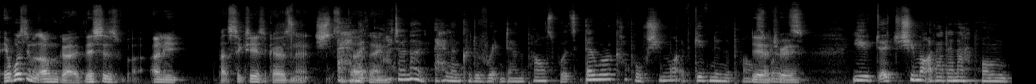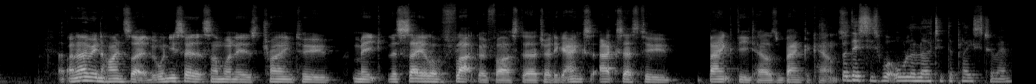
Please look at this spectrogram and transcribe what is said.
it wasn't long ago. This is only about six years ago, isn't it? It's the entire Helen. I don't know. Helen could have written down the passwords. There were a couple. She might have given him the passwords. Yeah, true. You, uh, she might have had an app on. I know in hindsight, but when you say that someone is trying to make the sale of a flat go faster, try to get access to bank details and bank accounts. But this is what all alerted the police to him.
